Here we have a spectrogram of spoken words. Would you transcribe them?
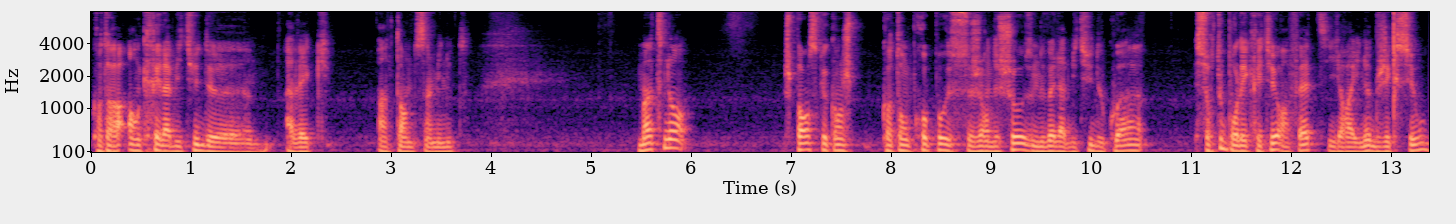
quand tu auras ancré l'habitude euh, avec un temps de 5 minutes. Maintenant, je pense que quand, on propose ce genre de choses, une nouvelle habitude ou quoi, surtout pour l'écriture en fait, il y aura une objection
